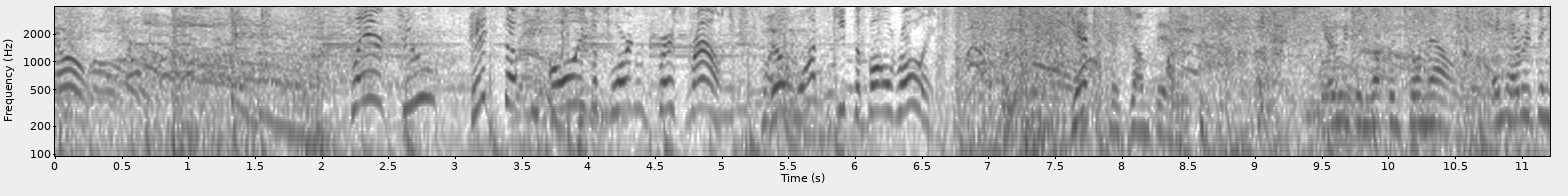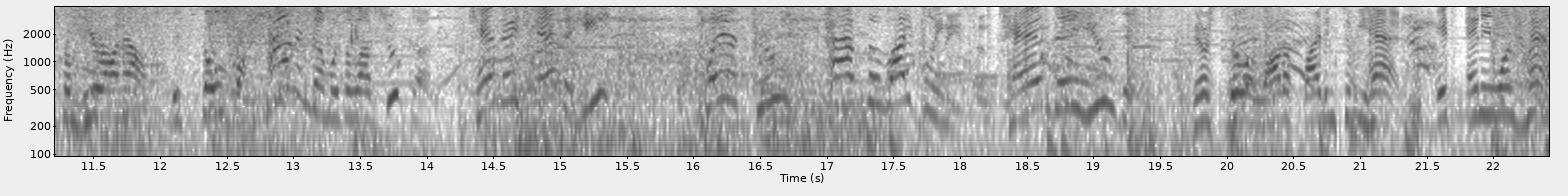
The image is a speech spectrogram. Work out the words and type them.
KO. Player two picks up the always important first round. They'll want to keep the ball rolling. Gets the jump in. Everything up until now, and everything from here on out, is so. Pounding them with the Lovushka. Can they stand the heat? Player two has the likely. Can they use it? There's still a lot of fighting to be had. It's anyone's match.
